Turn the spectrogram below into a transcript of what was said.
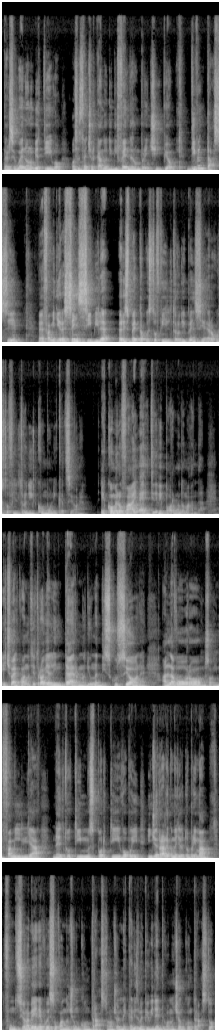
perseguendo un obiettivo o se stai cercando di difendere un principio, diventassi, eh, fammi dire, sensibile rispetto a questo filtro di pensiero, a questo filtro di comunicazione. E come lo fai? Eh, ti devi porre una domanda. E cioè quando ti trovi all'interno di una discussione al lavoro, so, in famiglia, nel tuo team sportivo, poi in generale come ti ho detto prima funziona bene questo quando c'è un contrasto, no? cioè il meccanismo è più evidente quando c'è un contrasto,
